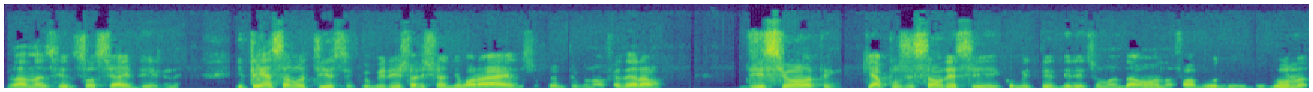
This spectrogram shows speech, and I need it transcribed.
lá nas redes sociais dele. Né? E tem essa notícia que o ministro Alexandre de Moraes, do Supremo Tribunal Federal, disse ontem que a posição desse Comitê de Direitos Humanos da ONU a favor do, do Lula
